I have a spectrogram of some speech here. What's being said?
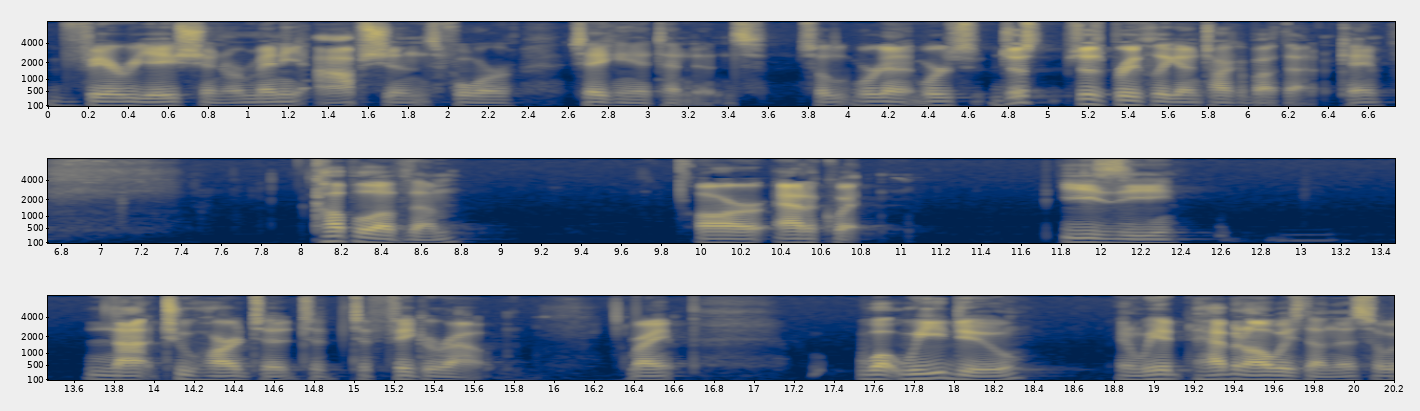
variation or many options for taking attendance. So we're gonna we're just just briefly going to talk about that. Okay, a couple of them are adequate, easy, not too hard to, to, to figure out, right? What we do, and we haven't always done this, so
